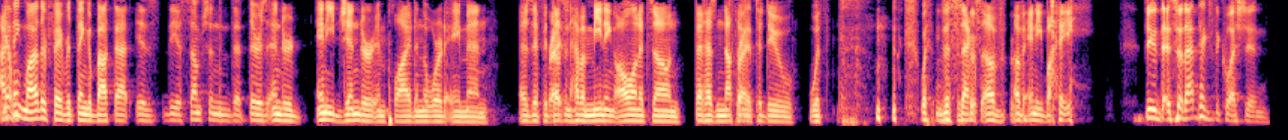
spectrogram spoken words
I yeah. think my other favorite thing about that is the assumption that there's entered any gender implied in the word amen, as if it right. doesn't have a meaning all on its own that has nothing right. to do with with the sex of of anybody. dude. So that begs the question.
